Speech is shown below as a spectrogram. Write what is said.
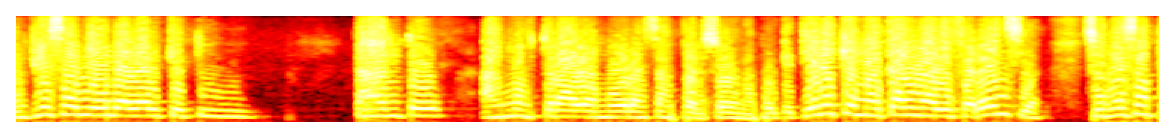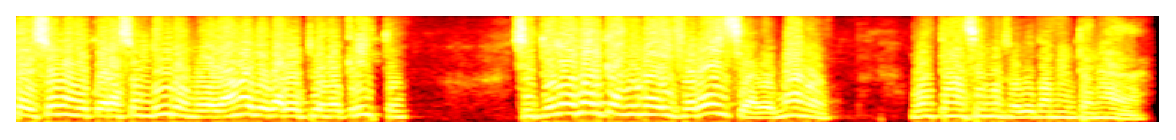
Empieza viendo a ver que tú tanto has mostrado amor a esas personas, porque tienes que marcar una diferencia. Si no, esas personas de corazón duro no van a llegar al pie de Cristo. Si tú no marcas una diferencia, hermano, no estás haciendo absolutamente nada.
